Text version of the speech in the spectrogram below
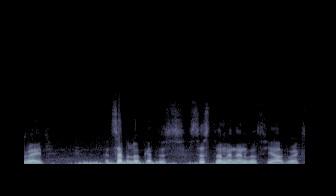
Great. Let's have a look at this system and then we'll see how it works.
